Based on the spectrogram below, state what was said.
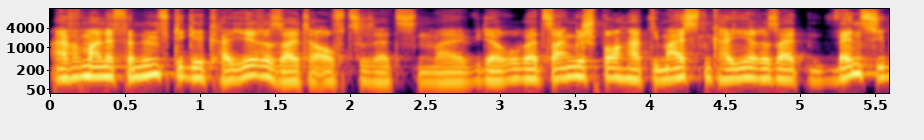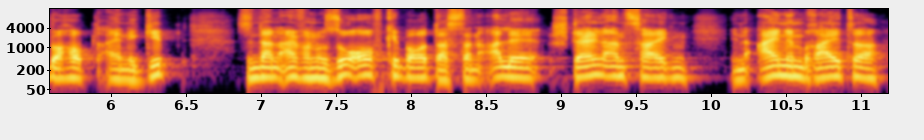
einfach mal eine vernünftige Karriereseite aufzusetzen, weil, wie der Robert angesprochen hat, die meisten Karriereseiten, wenn es überhaupt eine gibt, sind dann einfach nur so aufgebaut, dass dann alle Stellenanzeigen in einem Reiter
